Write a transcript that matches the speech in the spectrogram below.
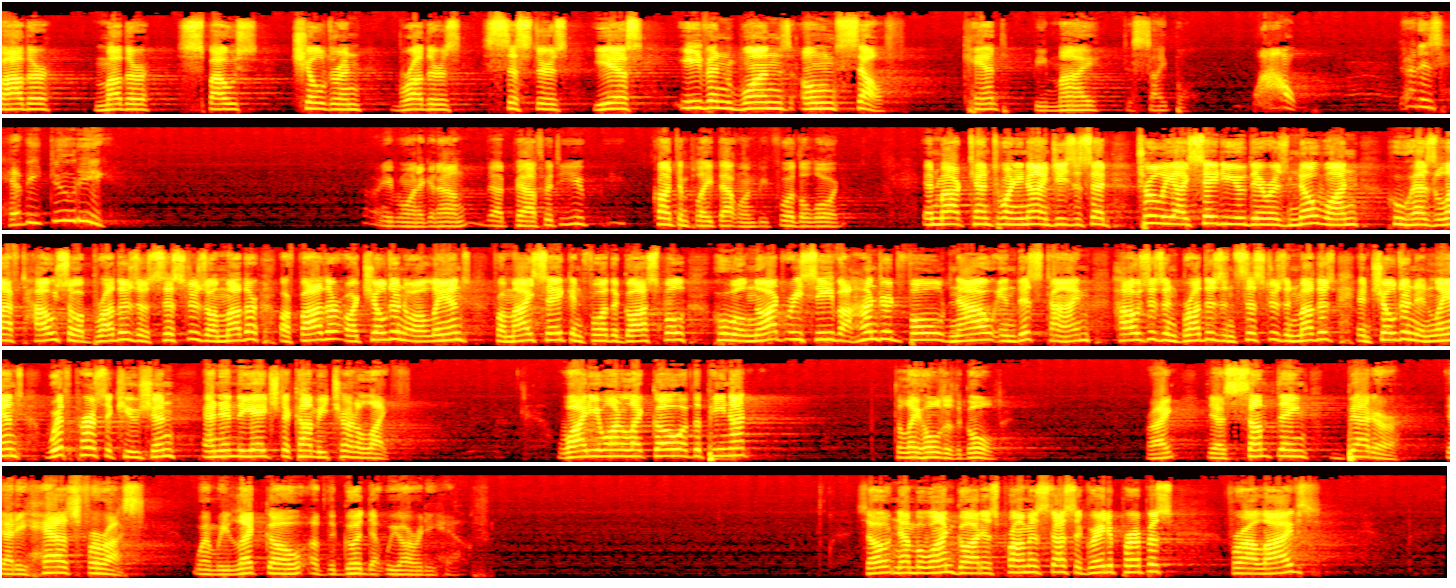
father, mother, spouse, children, brothers, sisters, yes, even one's own self, can't be my disciple. Wow. That is heavy duty. I don't even want to go down that path with you. you contemplate that one before the Lord. In Mark 10 29, Jesus said, Truly I say to you, there is no one who has left house or brothers or sisters or mother or father or children or lands for my sake and for the gospel who will not receive a hundredfold now in this time houses and brothers and sisters and mothers and children and lands with persecution and in the age to come eternal life. Why do you want to let go of the peanut? To lay hold of the gold. Right? There's something better that He has for us when we let go of the good that we already have. So, number one, God has promised us a greater purpose for our lives.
